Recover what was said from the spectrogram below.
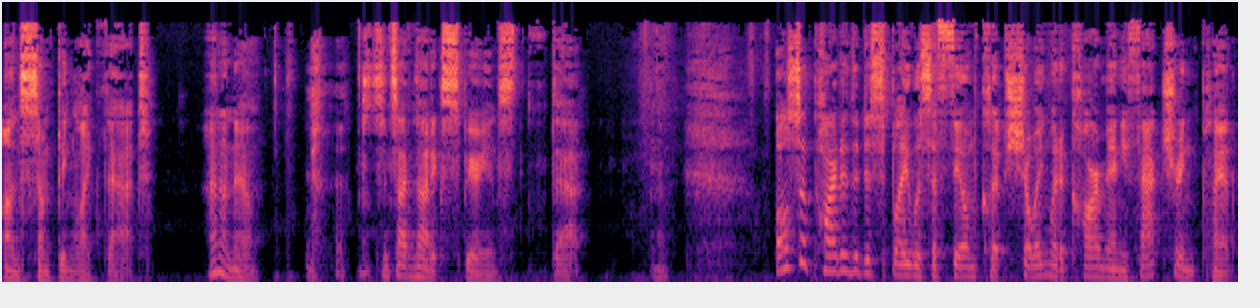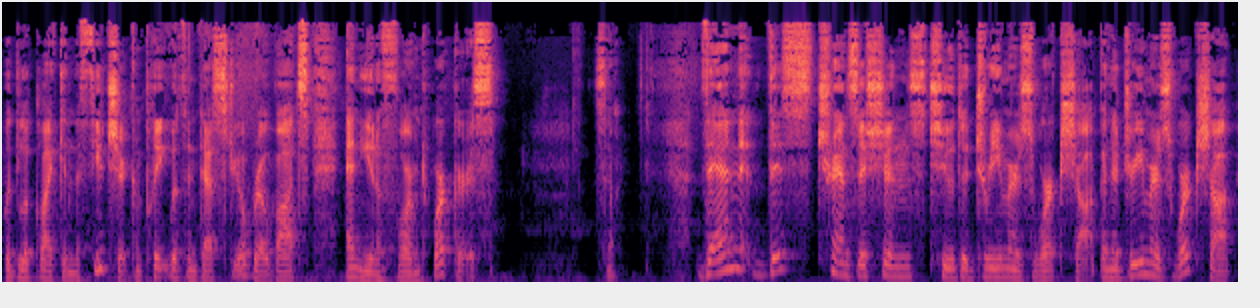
on something like that. I don't know. Since I've not experienced that. Also, part of the display was a film clip showing what a car manufacturing plant would look like in the future, complete with industrial robots and uniformed workers. So, then this transitions to the Dreamer's Workshop. And a Dreamer's Workshop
